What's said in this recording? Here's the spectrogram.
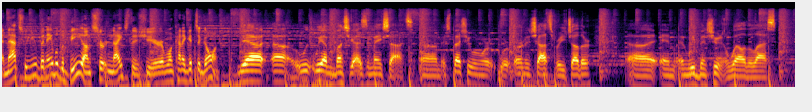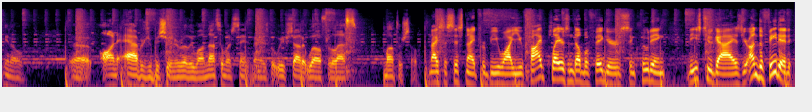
And that's who you've been able to be on certain nights this year. Everyone kind of gets it going. Yeah, uh, we, we, have a bunch of guys that make shots, um, especially when we're, we're, earning shots for each other. Uh, and, and we've been shooting well the last, you know, uh, on average, we've been shooting it really well. Not so much St. Mary's, but we've shot it well for the last month or so. Nice assist night for BYU. Five players in double figures, including these two guys. You're undefeated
